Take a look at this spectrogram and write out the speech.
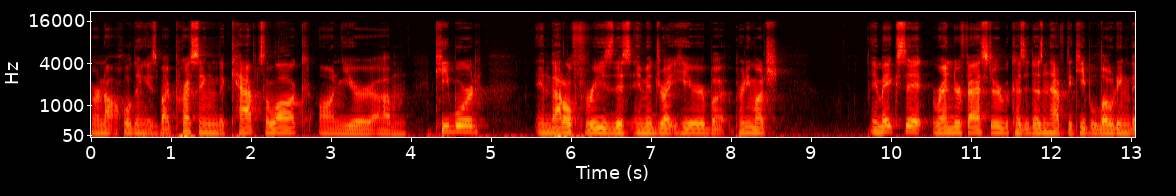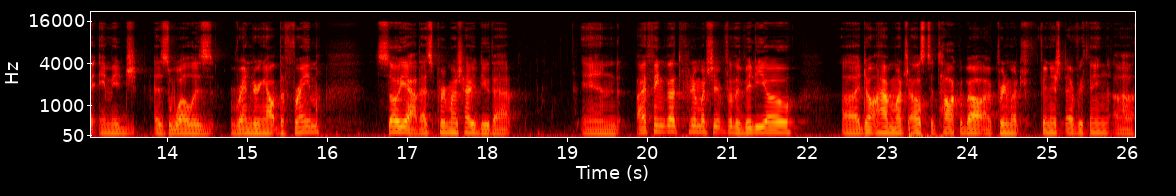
or not holding, is by pressing the caps lock on your um, keyboard. And that'll freeze this image right here. But pretty much it makes it render faster because it doesn't have to keep loading the image as well as rendering out the frame. So yeah, that's pretty much how you do that. And I think that's pretty much it for the video. Uh, I don't have much else to talk about. I've pretty much finished everything. Uh,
